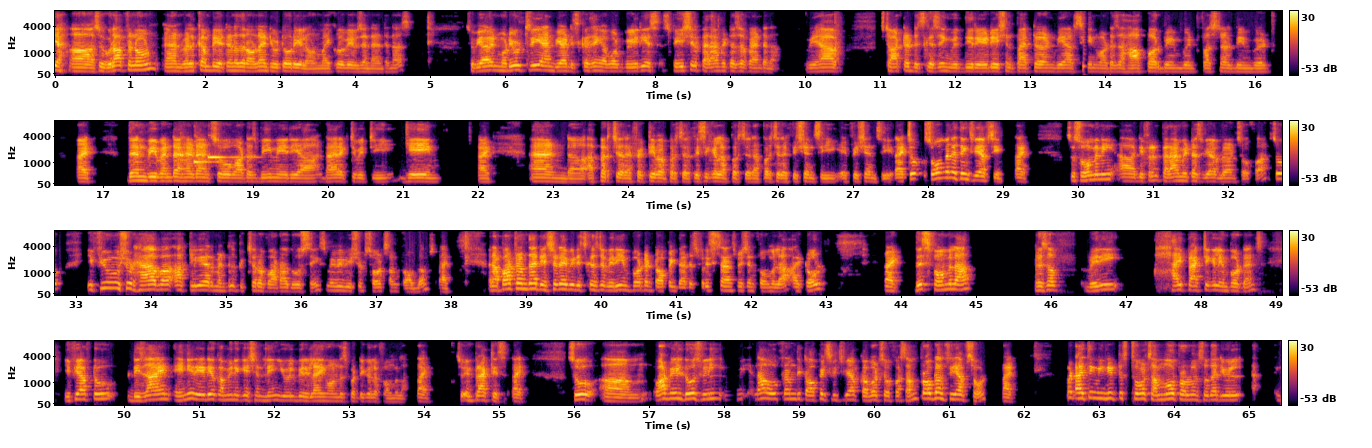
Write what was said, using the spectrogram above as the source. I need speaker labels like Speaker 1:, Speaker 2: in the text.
Speaker 1: Yeah, uh, so good afternoon and welcome to yet another online tutorial on microwaves and antennas. So we are in module 3 and we are discussing about various spatial parameters of antenna. We have started discussing with the radiation pattern. We have seen what is a half power beam width, first null beam width, right? Then we went ahead and saw what is beam area, directivity, gain, right? And uh, aperture, effective aperture, physical aperture, aperture efficiency, efficiency, right? So, so many things we have seen, right? So so many uh, different parameters we have learned so far. So if you should have a, a, clear mental picture of what are those things maybe we should solve some problems right? And apart from that yesterday we discussed a very important topic that is Friis transmission formula. I told right this formula is of very high practical importance. If you have to design any radio communication link you will be relying on this particular formula right? So in practice right so um, what we'll do is we'll we, now from the topics which we have covered so far, some problems we have solved, right? But I think we need to solve some more problems so that you will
